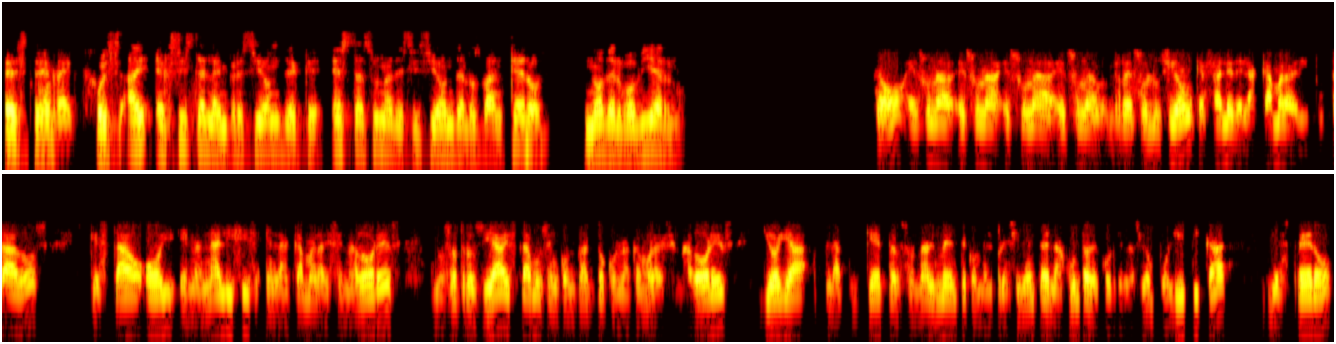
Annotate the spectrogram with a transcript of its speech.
Este, Pues hay, existe la impresión de que esta es una decisión de los banqueros, no del gobierno. No, es una, es una, es una, es una resolución que sale de la Cámara de Diputados, que está hoy en análisis en la Cámara de Senadores. Nosotros ya estamos en contacto con la Cámara de Senadores. Yo ya platiqué personalmente con el presidente de la Junta de Coordinación Política y espero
